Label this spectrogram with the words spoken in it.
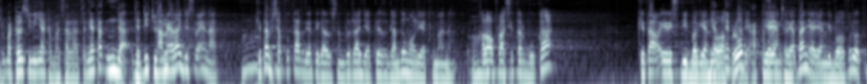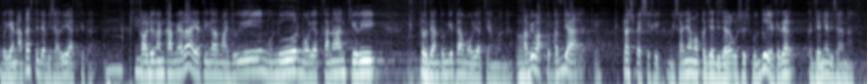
Padahal sininya ada masalah. Ternyata enggak. Jadi justru Kamera justru enak. Kita bisa putar dia 360 derajat, tergantung mau lihat ke mana. Oh. Kalau operasi terbuka, kita iris di bagian Lihatnya bawah perut, ya yang kelihatan ya yang di bawah perut, bagian atas tidak bisa lihat kita. Oke. Kalau dengan kamera ya tinggal majuin, mundur, mau lihat kanan, kiri, tergantung kita mau lihat yang mana. Tapi waktu kerja kita spesifik. Misalnya mau kerja di daerah usus buntu ya kita kerjanya di sana.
